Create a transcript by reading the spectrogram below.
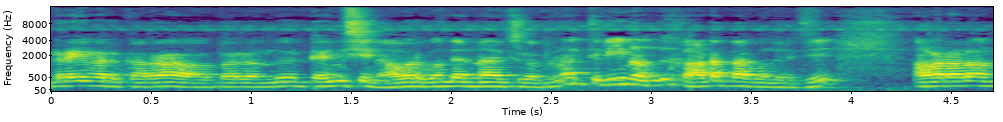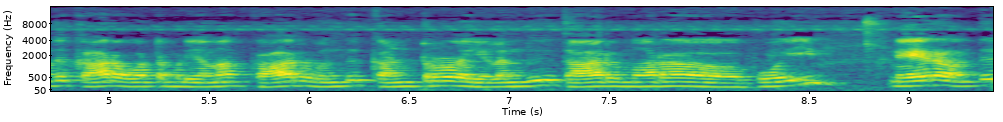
டிரைவர் காரா அவர் வந்து டென்ஷன் அவருக்கு வந்து என்ன ஆச்சு அப்படின்னா திடீர்னு வந்து ஹார்ட் அட்டாக் வந்துருச்சு. அவரால் வந்து காரை ஓட்ட முடியாமல் கார் வந்து கண்ட்ரோலை இழந்து தாறுமாறாக போய் நேராக வந்து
